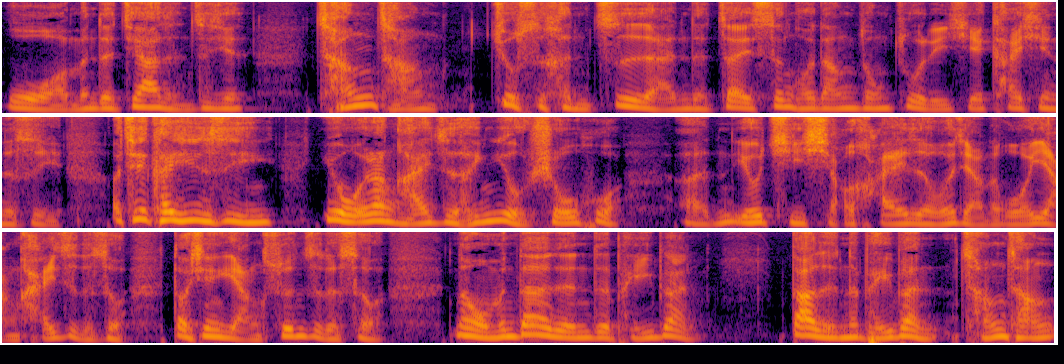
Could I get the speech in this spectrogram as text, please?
我们的家人之间，常常就是很自然的在生活当中做了一些开心的事情，而且开心的事情，因为我让孩子很有收获啊，尤其小孩子，我讲的，我养孩子的时候，到现在养孙子的时候，那我们大人的陪伴，大人的陪伴，常常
